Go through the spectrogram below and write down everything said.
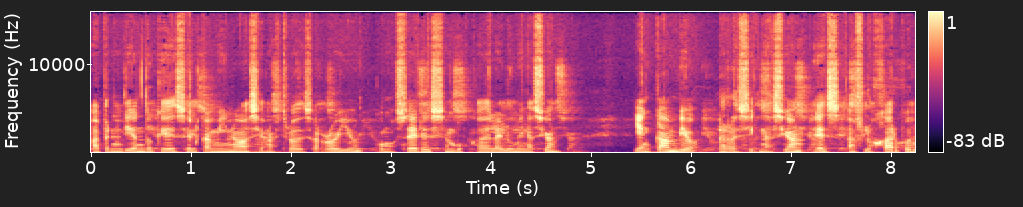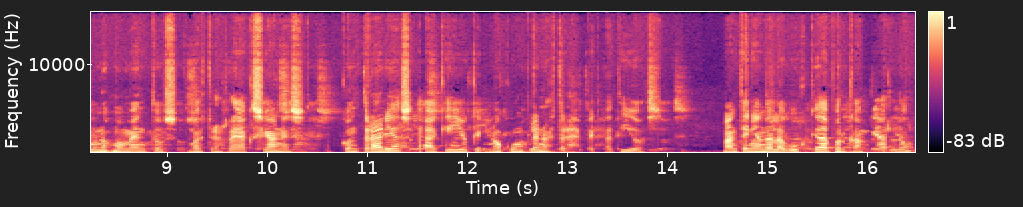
aprendiendo que es el camino hacia nuestro desarrollo como seres en busca de la iluminación? Y en cambio, la resignación es aflojar por unos momentos nuestras reacciones contrarias a aquello que no cumple nuestras expectativas, manteniendo la búsqueda por cambiarlo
